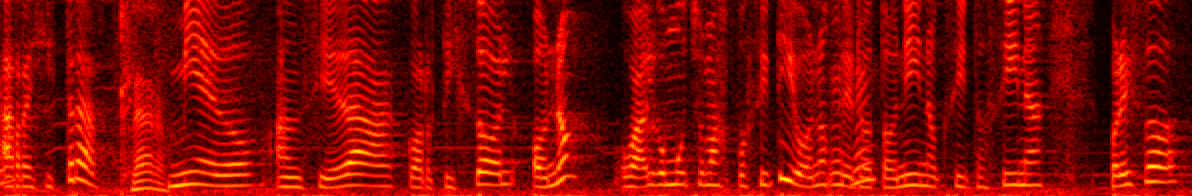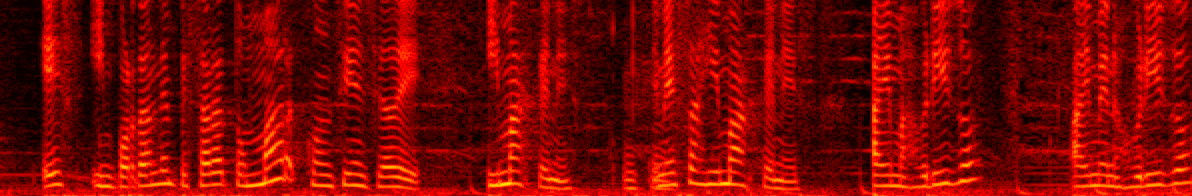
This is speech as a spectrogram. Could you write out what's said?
a registrar. Claro. Miedo, ansiedad, cortisol o no, o algo mucho más positivo, ¿no? Serotonina, oxitocina. Por eso es importante empezar a tomar conciencia de imágenes. En esas imágenes hay más brillo, hay menos brillo.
